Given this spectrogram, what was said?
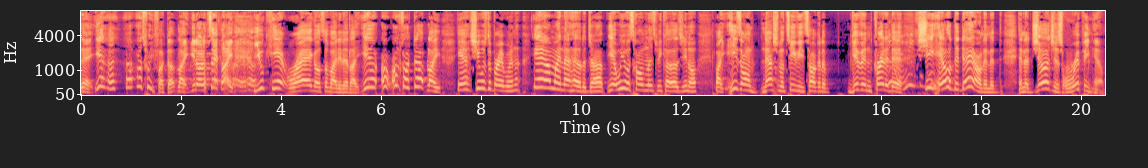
that, yeah, I, I was pretty fucked up. Like, you know what I'm saying? Like, you can't rag on somebody that, like, yeah, oh, I'm fucked up. Like, yeah, she was the breadwinner. Yeah, I might not have the job. Yeah, we was homeless because, you know, like, he's on national TV talking to, giving credit that she held it down and the, and the judge is ripping him.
